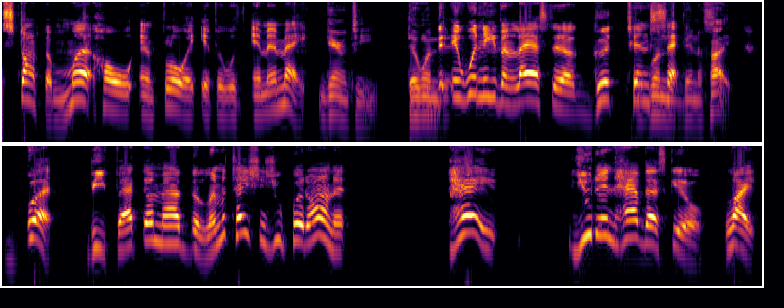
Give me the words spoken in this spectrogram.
stomp the mud hole in Floyd if it was MMA. Guaranteed. There wouldn't. It wouldn't even last a good 10 it wouldn't seconds. have been a fight. But the fact of the matter, the limitations you put on it, hey, you didn't have that skill. Like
